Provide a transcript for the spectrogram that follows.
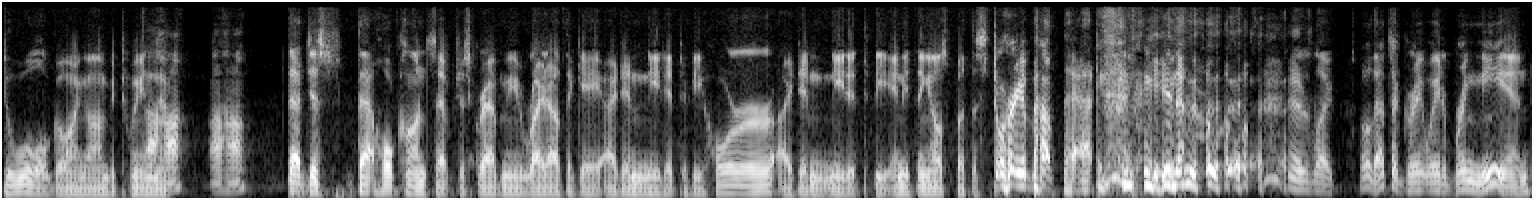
duel going on between Uh them. Uh huh. That just that whole concept just grabbed me right out the gate. I didn't need it to be horror. I didn't need it to be anything else but the story about that. you know, and it was like, oh, that's a great way to bring me in.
